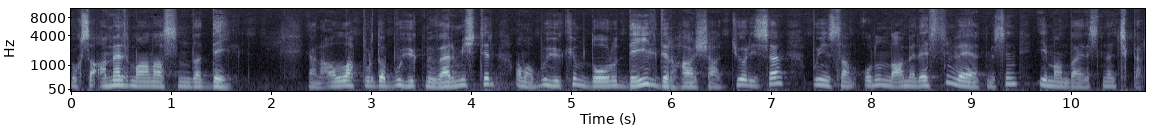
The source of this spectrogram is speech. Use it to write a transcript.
Yoksa amel manasında değil. Yani Allah burada bu hükmü vermiştir ama bu hüküm doğru değildir haşa diyor ise bu insan onunla amel etsin veya etmesin iman dairesinden çıkar.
